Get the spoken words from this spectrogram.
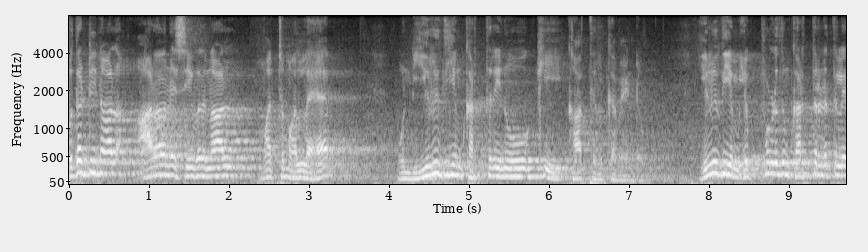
உதட்டினால் ஆராதனை செய்வதனால் மாற்றம் அல்ல. உன் இறுதியம் கர்த்தரை நோக்கி காத்திருக்க வேண்டும். இறுதியம் எப்பொழுதும் கர்த்தரிடத்திலே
